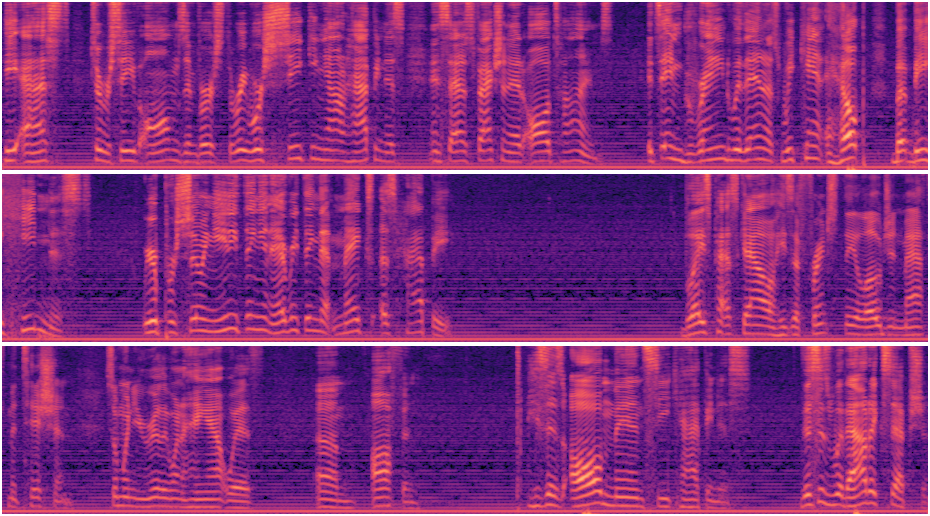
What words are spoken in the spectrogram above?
He asked to receive alms in verse 3. We're seeking out happiness and satisfaction at all times. It's ingrained within us. We can't help but be hedonists. We are pursuing anything and everything that makes us happy. Blaise Pascal, he's a French theologian, mathematician, someone you really want to hang out with um, often. He says, All men seek happiness. This is without exception.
